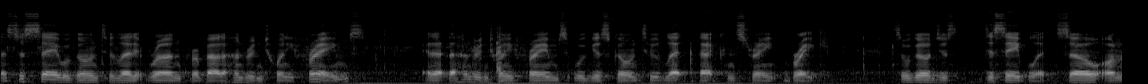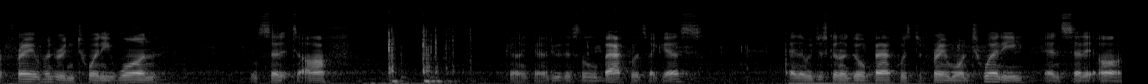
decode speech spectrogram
let's just say we're going to let it run for about 120 frames and at the 120 frames we're just going to let that constraint break. So we're going to just disable it. So on frame 121 we'll set it to off Of do this a little backwards, I guess. And then we're just going to go backwards to frame 120 and set it on.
